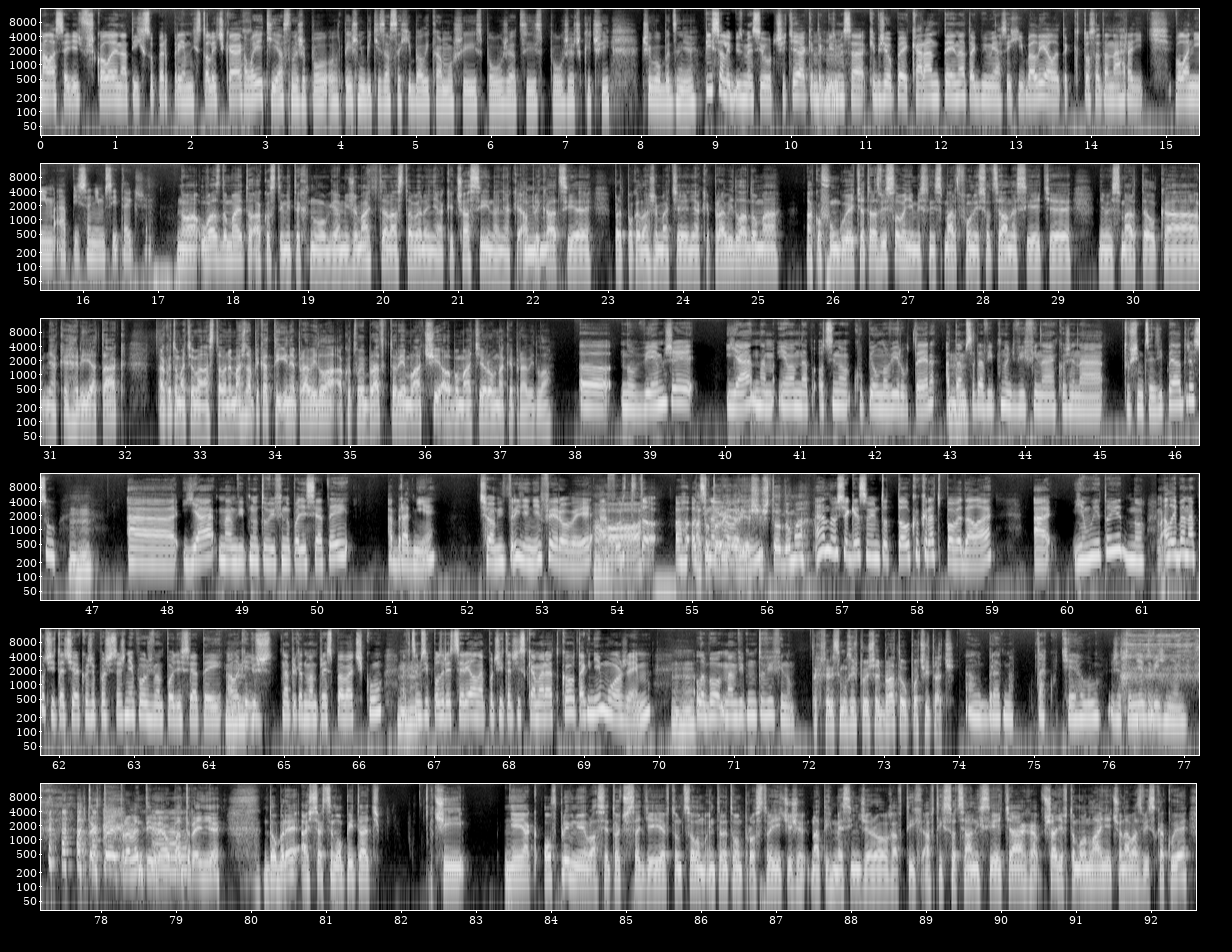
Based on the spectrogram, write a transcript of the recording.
mala sedieť v škole na tých super príjemných stoličkách. Ale je ti jasné, že po týždni by ti zase chýbali kamoši, spolužiaci, spolužiačky, či, či vôbec nie? Písali by sme si určite a keď mm-hmm. tak by mhm. sme sa, kebyže úplne karanténa, tak by mi asi chýbali, ale tak to sa dá nahradiť volaním a písaním si, takže... No a u vás doma je to ako s tými technológiami, že máte tam nastavené nejaké časy na nejaké mm-hmm. aplikácie, predpokladám, že máte nejaké pravidlá doma, ako fungujete. A teraz vyslovene myslím smartfóny, sociálne siete, neviem, smartelka, nejaké hry a tak. Ako to máte doma nastavené? Máš napríklad ty iné pravidlá ako tvoj brat, ktorý je mladší, alebo máte rovnaké pravidlá? Uh, no viem, že ja, na, ja mám na ocino kúpil nový router a mm. tam mhm. sa dá vypnúť Wi-Fi na, akože na tuším cez IP adresu. Mm-hmm. A ja mám vypnutú wi po 10. a brat nie. Čo mi príde neférové Aha. a furt to o, A toto hovorím. riešiš to doma? Áno, však ja som im to toľkokrát povedala a jemu je to jedno. Ale iba na počítači, akože počítač nepoužívam po desiatej, mm-hmm. ale keď už napríklad mám prespavačku mm-hmm. a chcem si pozrieť seriál na počítači s kamarátkou, tak nemôžem, mm-hmm. lebo mám vypnutú wi Tak vtedy si musíš požičať bratov počítač. Ale brat má takú tehlu, že to nedvihnem. tak to je preventívne opatrenie. Dobre, až sa chcem opýtať, či nejak ovplyvňuje vlastne to, čo sa deje v tom celom internetovom prostredí, čiže na tých messengeroch a v tých, a v tých sociálnych sieťach a všade v tom online, čo na vás vyskakuje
